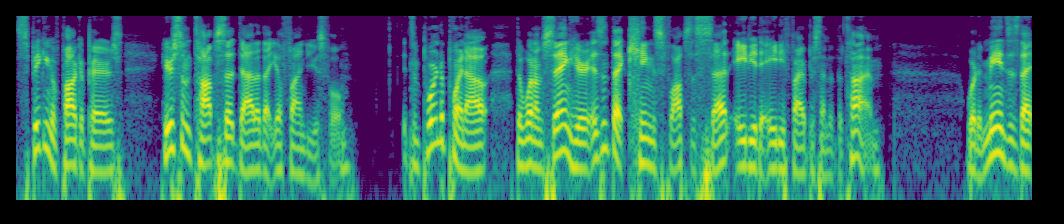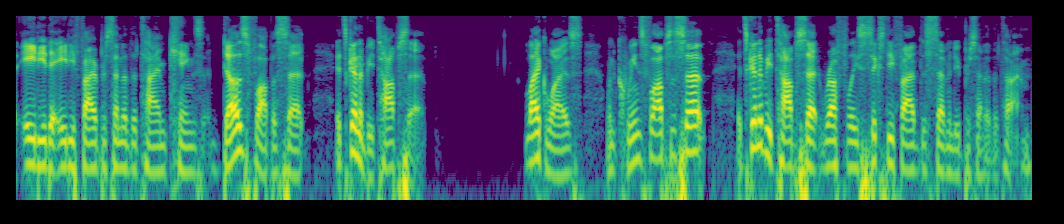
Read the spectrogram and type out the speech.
Speaking of pocket pairs, here's some top set data that you'll find useful. It's important to point out that what I'm saying here isn't that kings flops a set 80 to 85% of the time. What it means is that 80 to 85% of the time kings does flop a set, it's going to be top set. Likewise, when queens flops a set, it's going to be top set roughly 65 to 70% of the time.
